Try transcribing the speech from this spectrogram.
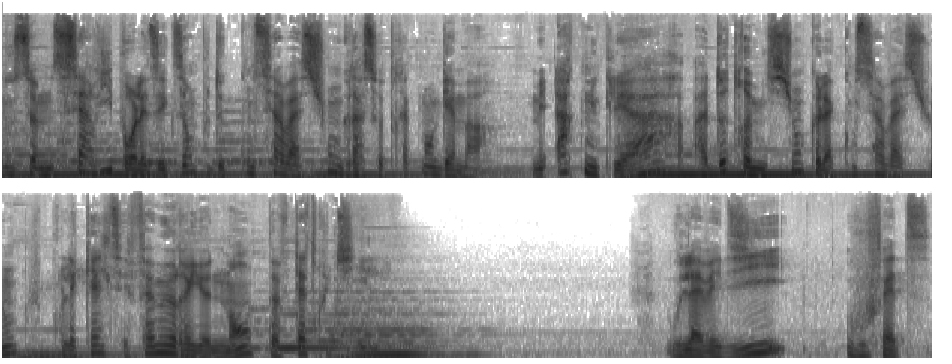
Nous sommes servis pour les exemples de conservation grâce au traitement gamma. Mais Arc Nucléaire a d'autres missions que la conservation pour lesquelles ces fameux rayonnements peuvent être utiles. Vous l'avez dit, vous faites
